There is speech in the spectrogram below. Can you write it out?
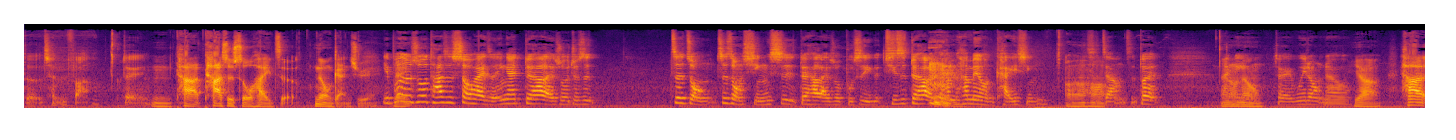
的惩罚。对，嗯，他他是受害者那种感觉，也不能说他是受害者，应该对他来说就是这种 这种形式对他来说不是一个，其实对他来说他 他没有很开心，是这样子。But I don't know，对，We don't know。Yeah，他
